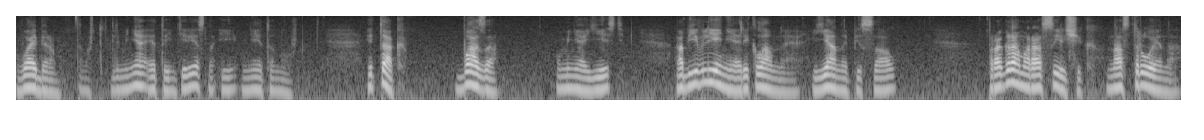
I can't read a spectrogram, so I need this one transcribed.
вайбером, потому что для меня это интересно и мне это нужно. Итак, база у меня есть. Объявление рекламное я написал. Программа рассылщик настроена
